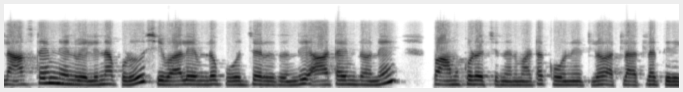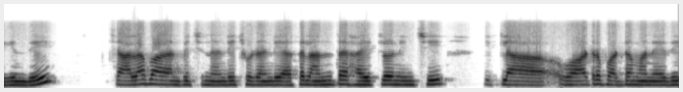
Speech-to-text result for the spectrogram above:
లాస్ట్ టైం నేను వెళ్ళినప్పుడు శివాలయంలో పూజ జరుగుతుంది. ఆ టైంలోనే పాము కూడా వచ్చిందనమాట కోనేట్లో. అట్లా అట్లా తిరిగింది. చాలా బాగా అనిపించిందండి. చూడండి అసలు అంత హైట్లో నుంచి ఇట్లా వాటర్ పడ్డం అనేది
